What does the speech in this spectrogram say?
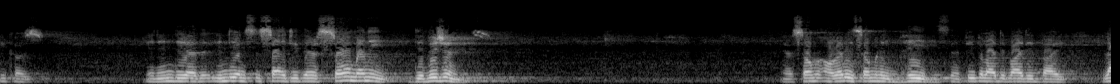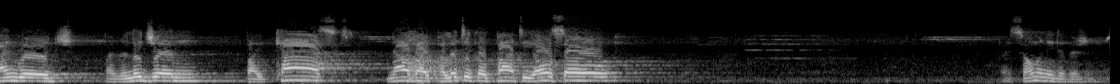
because in India, the Indian society, there are so many divisions. There are so, already so many bheds. People are divided by language, by religion, by caste, now by political party also. By so many divisions.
